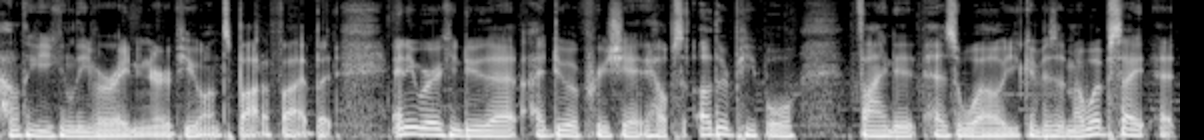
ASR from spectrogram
I don't think you can leave a rating or review on Spotify, but anywhere you can do that, I do appreciate it. it helps other people find it as well. You can visit my website at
